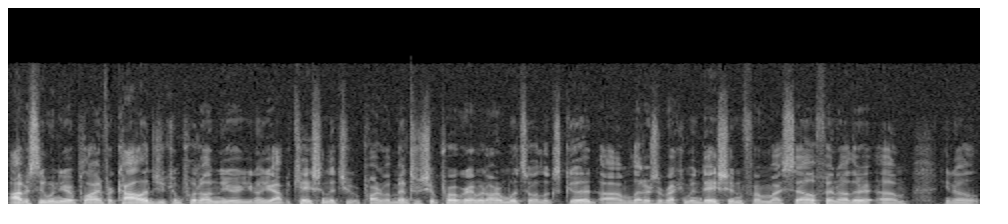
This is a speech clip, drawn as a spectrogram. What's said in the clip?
obviously when you're applying for college you can put on your you know your application that you were part of a mentorship program at armwood so it looks good. Um, letters of recommendation from myself and other um, you know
